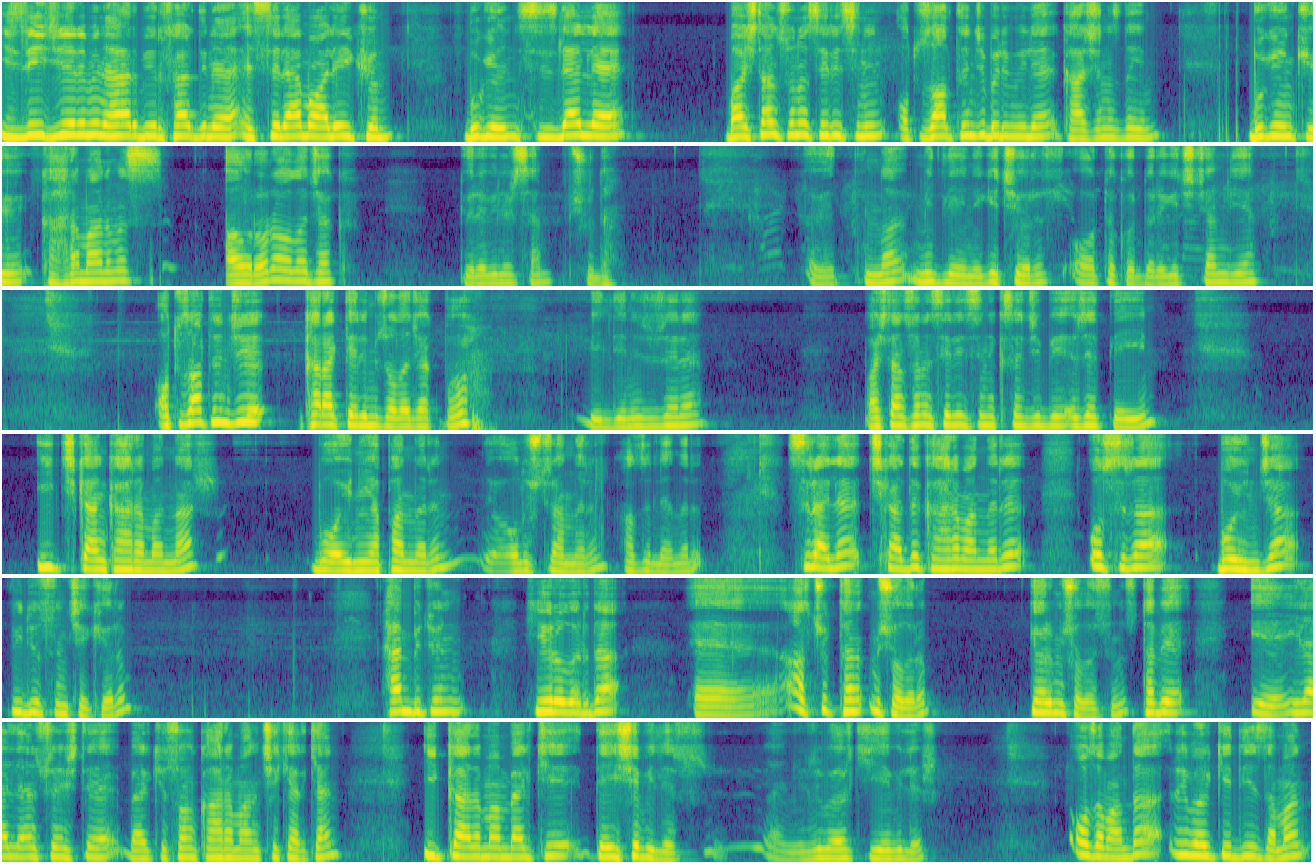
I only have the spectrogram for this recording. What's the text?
İzleyicilerimin her bir ferdine Esselamu Aleyküm. Bugün sizlerle Baştan Sona serisinin 36. bölümüyle karşınızdayım. Bugünkü kahramanımız Aurora olacak. Görebilirsem şurada. Evet bununla mid lane'e geçiyoruz. Orta koridora geçeceğim diye. 36. karakterimiz olacak bu. Bildiğiniz üzere. Baştan sona serisini kısaca bir özetleyeyim. İlk çıkan kahramanlar bu oyunu yapanların, e, oluşturanların, hazırlayanların sırayla çıkardığı kahramanları o sıra boyunca videosunu çekiyorum. Hem bütün hero'ları da e, az çok tanıtmış olurum. Görmüş olursunuz. Tabi ilerleyen süreçte belki son kahramanı çekerken ilk kahraman belki değişebilir. Yani rework yiyebilir. O zaman da rework yediği zaman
